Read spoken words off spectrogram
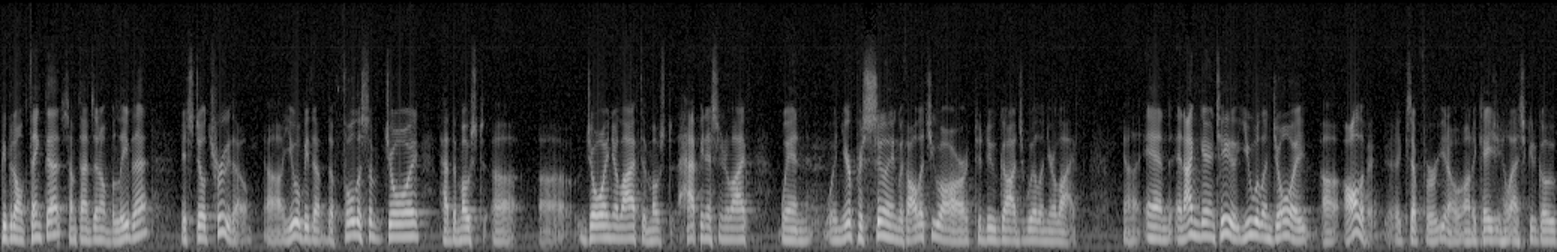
People don't think that. Sometimes they don't believe that. It's still true, though. Uh, you will be the, the fullest of joy, have the most uh, uh, joy in your life, the most happiness in your life when, when you're pursuing with all that you are to do God's will in your life. Uh, and, and I can guarantee you, you will enjoy uh, all of it, except for, you know, on occasion he'll ask you to go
